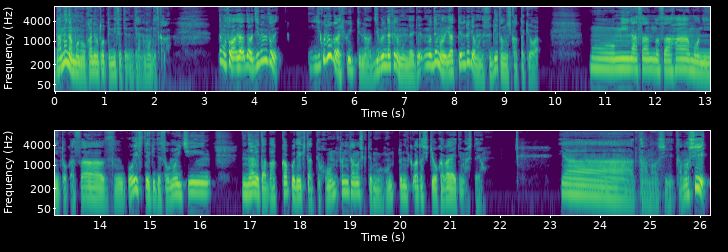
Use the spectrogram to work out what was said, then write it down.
ダメなものをお金を取って見せてるみたいなもんですから。でもそう、だから自分そう、自己評価が低いっていうのは自分だけの問題で、もうでもやってる時はもうね、すげえ楽しかった、今日は。もう、皆さんのさ、ハーモニーとかさ、すごい素敵で、その一員になれたバックアップできたって本当に楽しくて、もう本当に私今日輝いてましたよ。いやー、楽しい、楽しい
